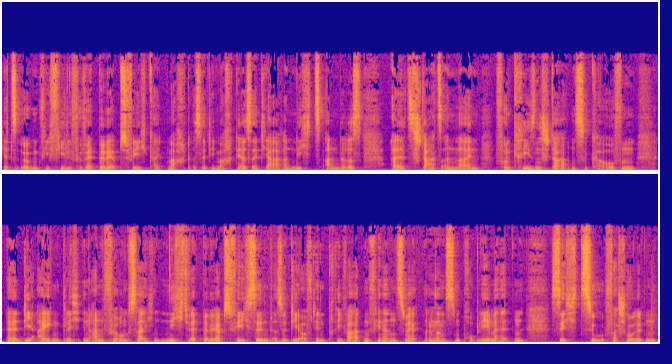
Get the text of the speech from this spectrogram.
jetzt irgendwie viel für Wettbewerbsfähigkeit macht. Also die macht ja seit Jahren nichts anderes, als Staatsanleihen von Krisenstaaten zu kaufen, äh, die eigentlich in Anführungszeichen nicht wettbewerbsfähig sind, also die auf den privaten Finanzmärkten mhm. ansonsten Probleme hätten, sich zu verschulden.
